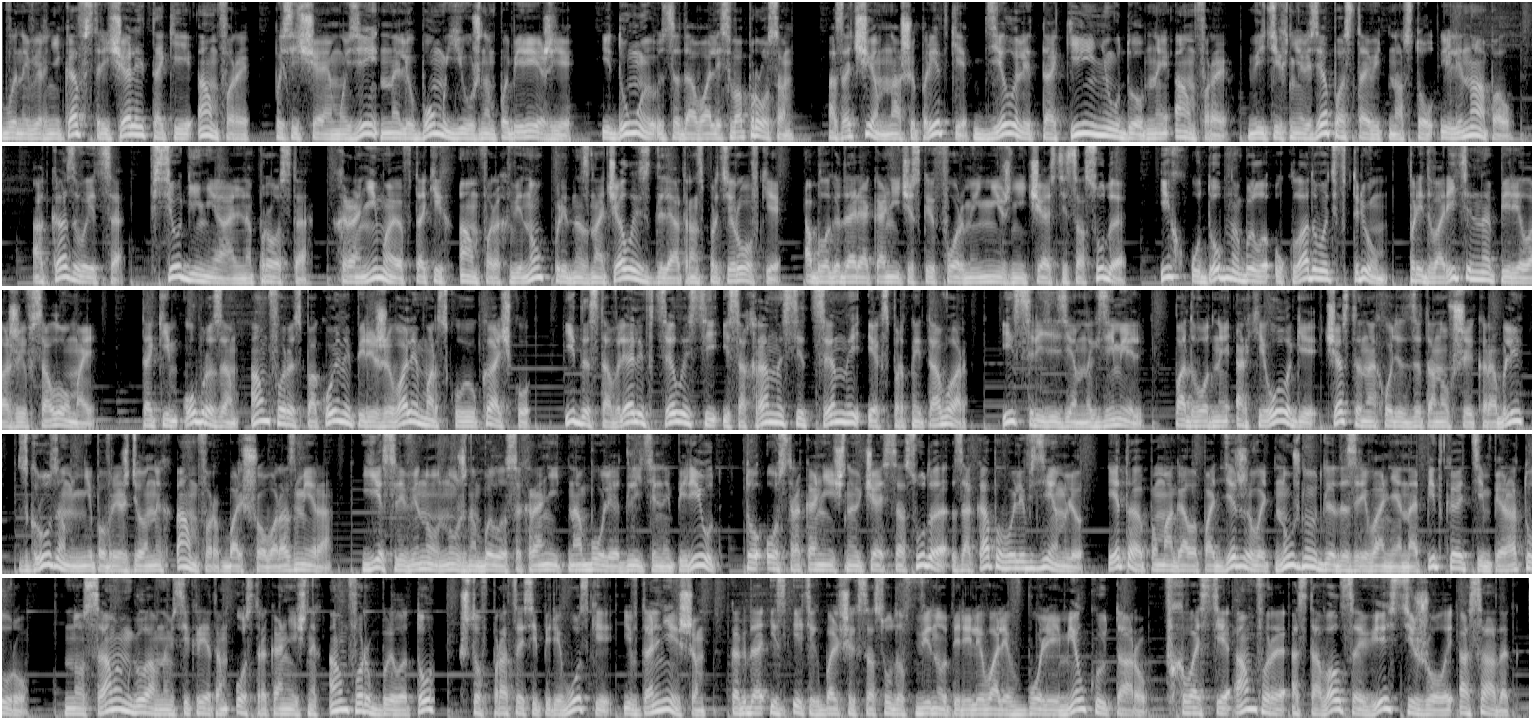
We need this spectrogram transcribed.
Вы наверняка встречали такие амфоры, посещая музей на любом южном побережье, и, думаю, задавались вопросом, а зачем наши предки делали такие неудобные амфоры? Ведь их нельзя поставить на стол или на пол. Оказывается, все гениально просто. Хранимое в таких амфорах вино предназначалось для транспортировки, а благодаря конической форме нижней части сосуда их удобно было укладывать в трюм, предварительно переложив соломой. Таким образом, амфоры спокойно переживали морскую качку и доставляли в целости и сохранности ценный экспортный товар из средиземных земель. Подводные археологи часто находят затонувшие корабли с грузом неповрежденных амфор большого размера. Если вино нужно было сохранить на более длительный период, то остроконечную часть сосуда закапывали в землю. Это помогало поддерживать нужную для дозревания напитка температуру. Но самым главным секретом остроконечных амфор было то, что в процессе перевозки и в дальнейшем, когда из этих больших сосудов вино переливали в более мелкую тару, в хвосте амфоры оставался весь тяжелый осадок.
